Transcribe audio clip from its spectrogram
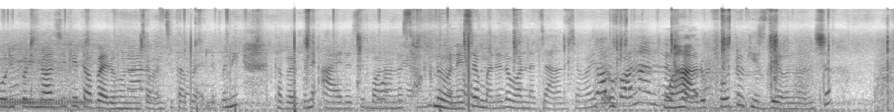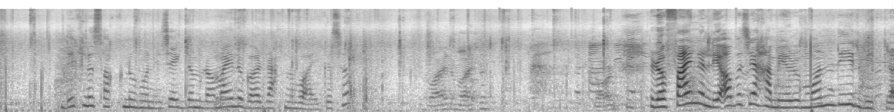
वरिपरि नजिकै तपाईँहरू हुनुहुन्छ भने चाहिँ तपाईँहरूले पनि तपाईँहरू पनि आएर चाहिँ बनाउन सक्नुहुनेछ भनेर भन्न चाहन्छौँ है उहाँहरू फोटो खिच्दै हुनुहुन्छ। देख्न सक्नुहुनेछ एकदम रमाइलो गरिराख्नु भएको छ। र फाइनल्ली अब चाहिँ हामीहरू मन्दिरभित्र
